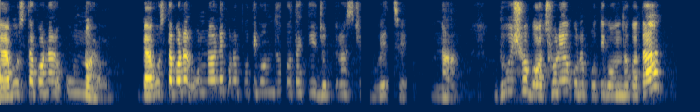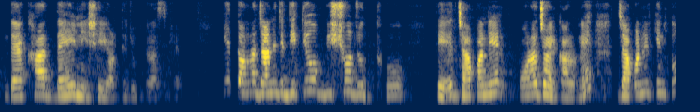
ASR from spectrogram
ব্যবস্থাপনার উন্নয়ন। ব্যবস্থাপনার উন্নয়নে কোনো প্রতিবন্ধকতা কি যুক্তরাষ্ট্রে হয়েছে? না। দুইশো বছরেও কোনো প্রতিবন্ধকতা দেখা দেয়নি সেই অর্থে যুক্তরাষ্ট্রে। কিন্তু আমরা জানি যে দ্বিতীয় বিশ্বযুদ্ধতে জাপানের পরাজয়ের কারণে জাপানের কিন্তু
